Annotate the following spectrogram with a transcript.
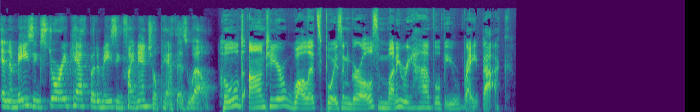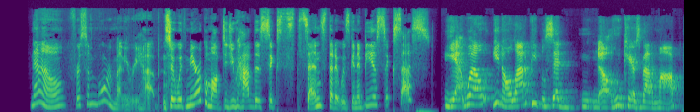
an amazing story path but amazing financial path as well hold on to your wallets boys and girls money rehab will be right back now for some more money rehab. So with Miracle Mop, did you have the sixth sense that it was going to be a success? Yeah, well, you know, a lot of people said, no, who cares about a mop?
